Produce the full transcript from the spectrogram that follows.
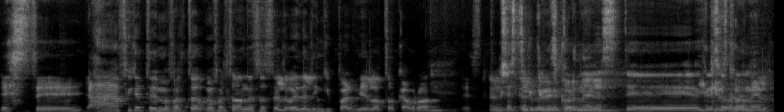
Este. Ah, fíjate, me faltó, me faltaron esos. El güey de Linkin Park y el otro cabrón. Este, El- Chester el Chris Cornell. Este, y Chris Cornell.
